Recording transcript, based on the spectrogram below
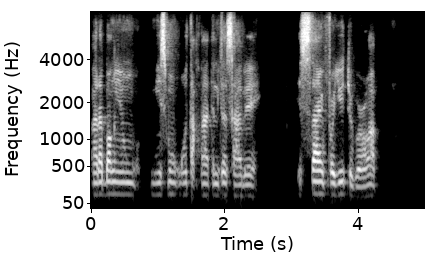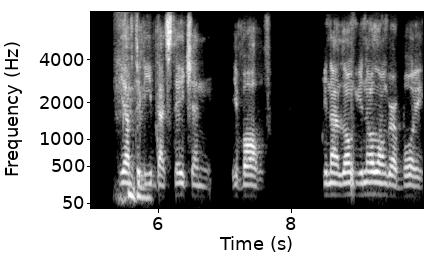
para bang yung mismong utak natin nagsasabi, it's time for you to grow up. You have to leave that stage and evolve you're not long you're no longer a boy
